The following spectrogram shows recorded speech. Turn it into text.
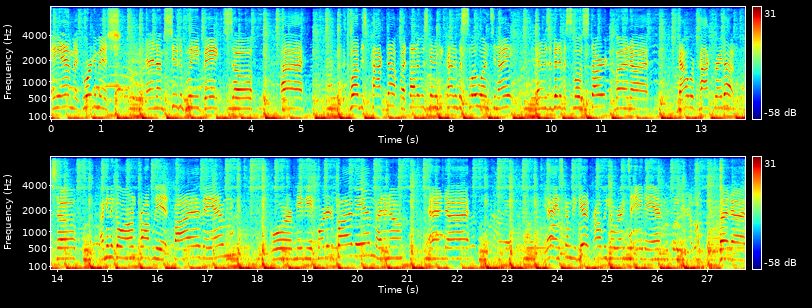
a.m. at Gorg-O-Mish, and I'm suitably baked. So uh, the club is packed up. I thought it was going to be kind of a slow one tonight, and it was a bit of a slow start, but uh, now we're packed right up. So I'm going to go on probably at 5 a.m. or maybe a quarter to 5 a.m. I don't know. And uh, yeah, it's gonna be good. Probably go right to 8 a.m. But uh,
